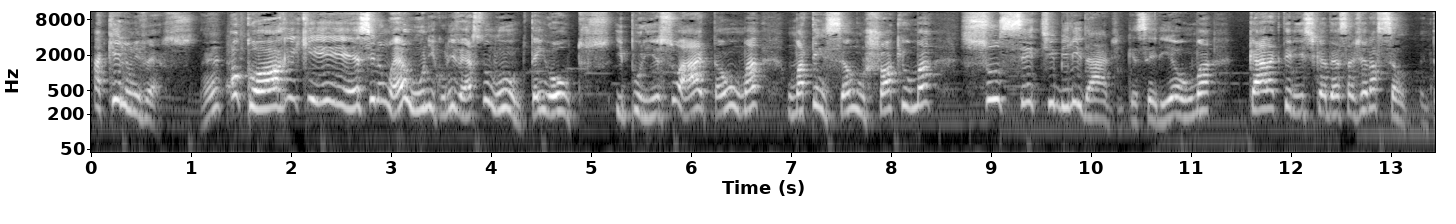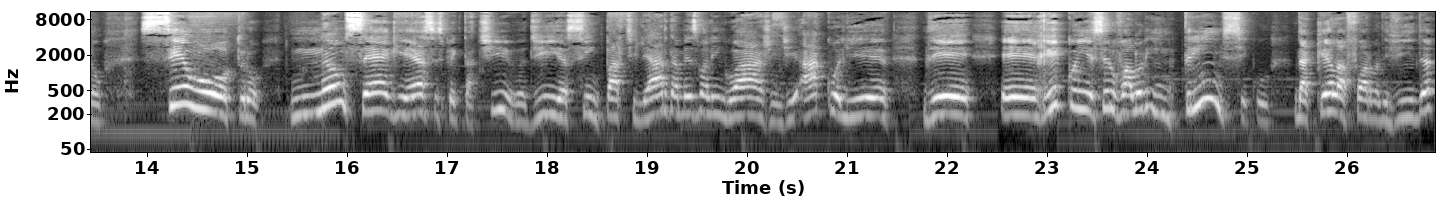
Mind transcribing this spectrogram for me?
àquele universo. Né? Ocorre que esse não é o único universo do mundo, tem outros e por isso há então uma uma tensão, um choque, uma suscetibilidade, que seria uma característica dessa geração. Então, se o outro não segue essa expectativa de assim partilhar da mesma linguagem, de acolher, de eh, reconhecer o valor intrínseco daquela forma de vida,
